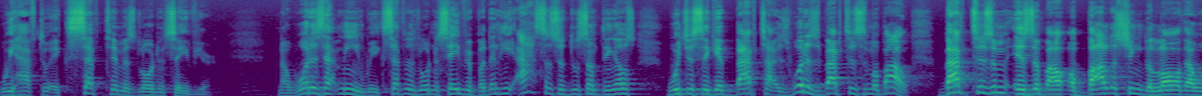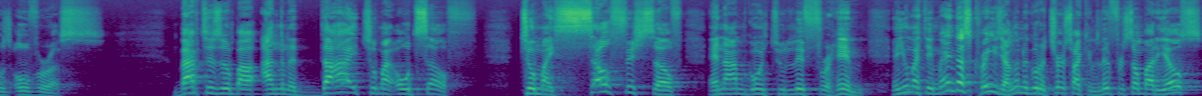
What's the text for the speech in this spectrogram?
we have to accept Him as Lord and Savior. Now, what does that mean? We accept His Lord and Savior, but then He asks us to do something else, which is to get baptized. What is baptism about? Baptism is about abolishing the law that was over us. Baptism about I'm going to die to my old self, to my selfish self, and I'm going to live for Him. And you might think, man, that's crazy. I'm going to go to church so I can live for somebody else.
